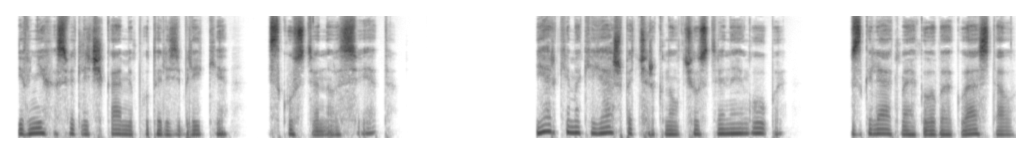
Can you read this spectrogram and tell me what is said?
и в них светлячками путались блики искусственного света. Яркий макияж подчеркнул чувственные губы. Взгляд моих голубых глаз стал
